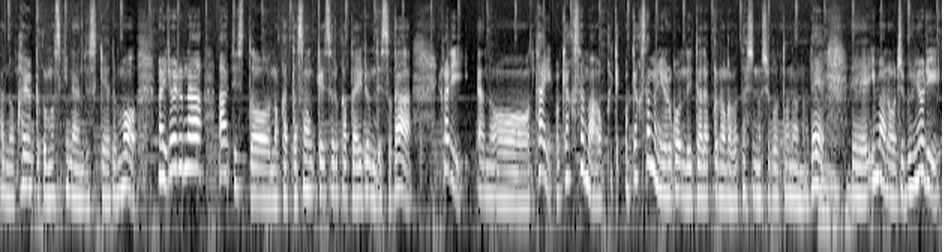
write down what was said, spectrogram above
あの歌謡曲も好きなんですけれども、まあ、いろいろなアーティストの方尊敬する方いるんですがやはりあの対お客様お客お客様に喜んでいただくのが私の仕事なので、えー今の自分より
